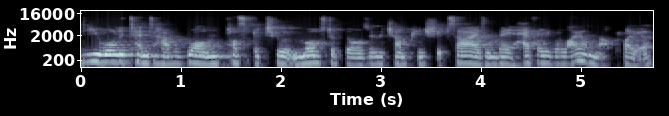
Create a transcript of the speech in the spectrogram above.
you only tend to have one, possibly two at most of those in the Championship size, and they heavily rely on that player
